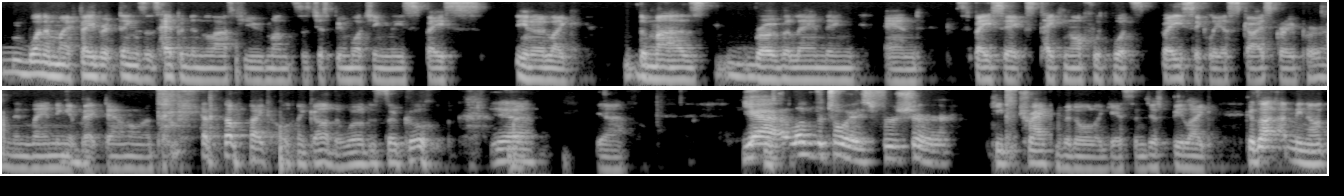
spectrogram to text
one of my favorite things that's happened in the last few months has just been watching these space, you know, like the Mars rover landing and SpaceX taking off with what's basically a skyscraper and then landing it mm-hmm. back down on it. and I'm like, oh my god, the world is so cool. Yeah. But, yeah. Yeah, I love the toys for sure. Keep track of it all, I guess, and just be like, because I, I mean, I,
